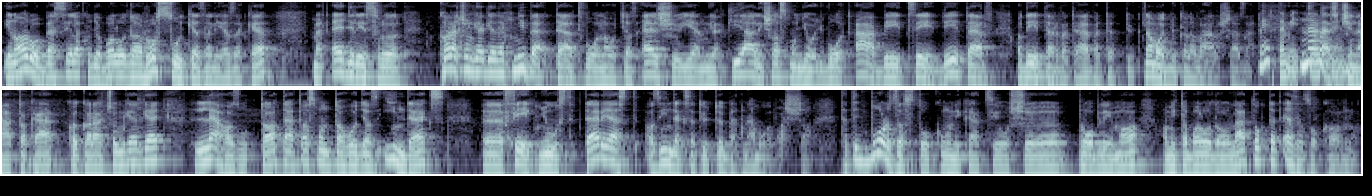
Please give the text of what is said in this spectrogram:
Én arról beszélek, hogy a baloldal rosszul kezeli ezeket, mert egyrésztről Karácsony Gergelynek mibe telt volna, hogyha az első ilyennél kiáll, és azt mondja, hogy volt A, B, C, D terv, a D tervet elvetettük, nem adjuk el a városházát. Miért nem így Nem történt? ezt csináltak Karácsony Gergely, lehazudta, tehát azt mondta, hogy az Index fake news-t terjeszt, az indexet ő többet nem olvassa. Tehát egy borzasztó kommunikációs probléma, amit a baloldalon látok, tehát ez az oka annak.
